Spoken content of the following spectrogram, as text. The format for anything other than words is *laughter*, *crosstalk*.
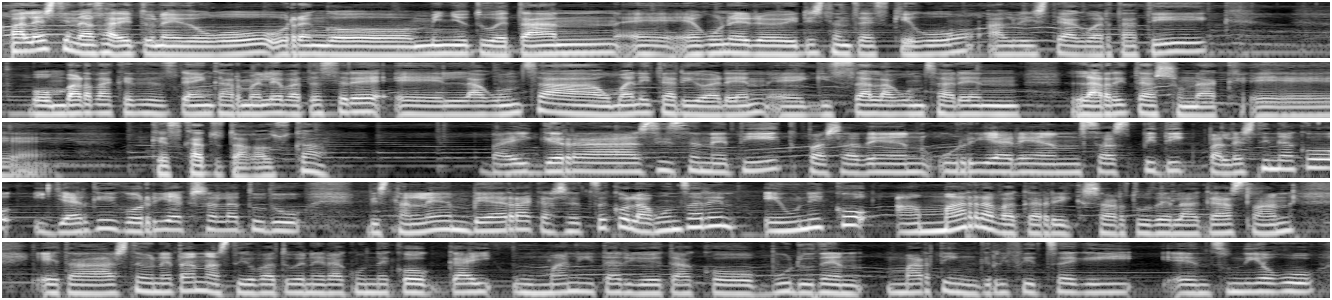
Palestina zaritu nahi dugu, urrengo minutuetan, e, egunero iristen zaizkigu, albisteak bertatik, bombardaketez gain karmele, batez ere e, laguntza humanitarioaren, e, giza laguntzaren larritasunak e, kezkatuta gauzka. Bai, gerra zizenetik, pasaden urriaren zazpitik, palestinako ilargi gorriak salatu du, biztanleen beharrak asetzeko laguntzaren euneko amarra bakarrik sartu dela gazan, eta aste honetan, aztio batuen erakundeko gai humanitarioetako buru den Martin Griffithsegi entzun diogu,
